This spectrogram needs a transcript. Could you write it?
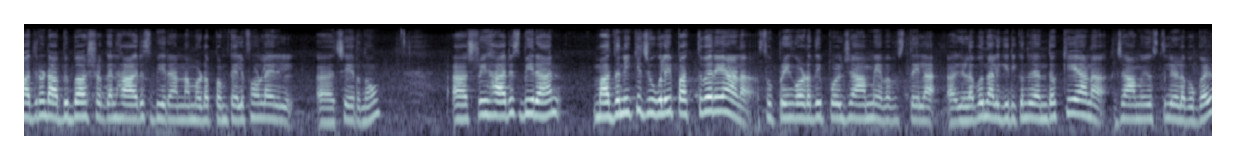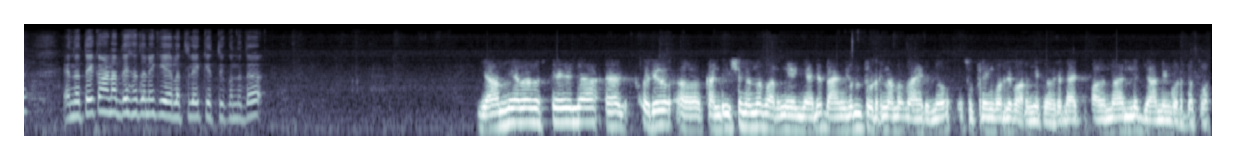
മാധ്യമയുടെ അഭിഭാഷകൻ ഹാരിസ് ബീരാൻ നമ്മോടൊപ്പം ടെലിഫോൺ ലൈനിൽ ചേർന്നു ശ്രീ ഹാരിസ് ബീരാൻ മദനിക്ക് ജൂലൈ പത്ത് വരെയാണ് സുപ്രീം കോടതി ഇപ്പോൾ ജാമ്യ വ്യവസ്ഥയിൽ ഇളവ് നൽകിയിരിക്കുന്നത്. എന്തൊക്കെയാണ് ജാമ്യ വ്യവസ്ഥയിലെ ഇളവുകൾ? എന്നത്തേക്കാണ് അദ്ദേഹത്തിനെ കേരളത്തിലേക്ക് എത്തിക്കുന്നത്? ജാമ്യ വ്യവസ്ഥയിലെ ഒരു കണ്ടീഷൻ എന്ന് പറഞ്ഞു കഴിഞ്ഞാൽ ബാംഗ്ലൂരിൽ തുടരണമെന്നായിരുന്നു സുപ്രീം കോടതി പറഞ്ഞിരുന്നത്. രണ്ടായിരത്തി പതിനാലിൽ ജാമ്യം കൊടുത്തപ്പോൾ.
